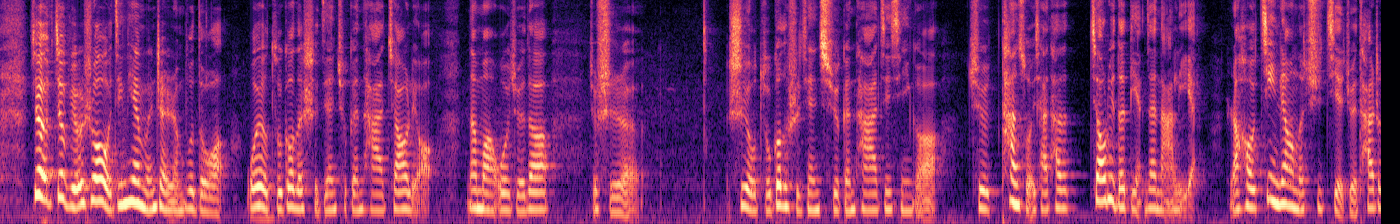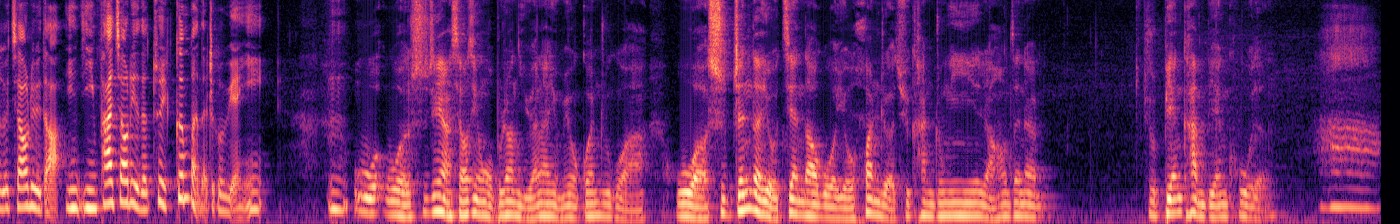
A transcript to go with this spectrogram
就就比如说我今天门诊人不多，我有足够的时间去跟他交流，那么我觉得就是是有足够的时间去跟他进行一个去探索一下他的焦虑的点在哪里，然后尽量的去解决他这个焦虑的引引发焦虑的最根本的这个原因。嗯我我是这样，小景，我不知道你原来有没有关注过啊？我是真的有见到过有患者去看中医，然后在那儿就边看边哭的，啊，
